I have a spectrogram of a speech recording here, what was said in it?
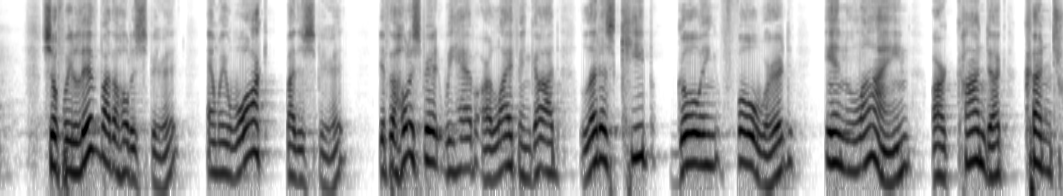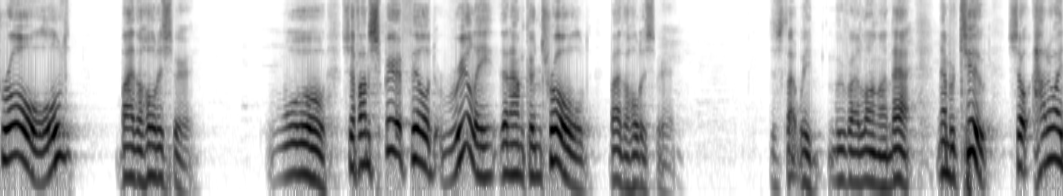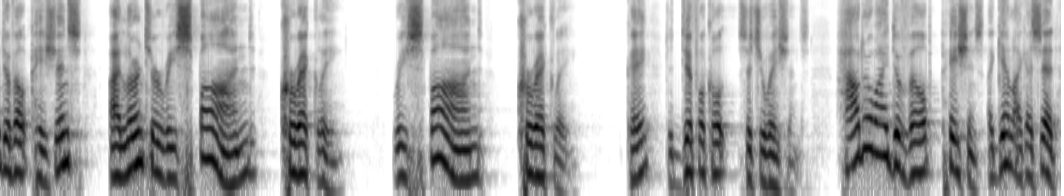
So if we live by the Holy Spirit and we walk by the Spirit, if the Holy Spirit, we have our life in God, let us keep going forward in line, our conduct controlled by the Holy Spirit. Whoa. So if I'm spirit filled, really, then I'm controlled by the Holy Spirit. Just thought we'd move right along on that. Number two, so how do I develop patience? I learn to respond correctly. Respond correctly, okay, to difficult situations. How do I develop patience? Again, like I said,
